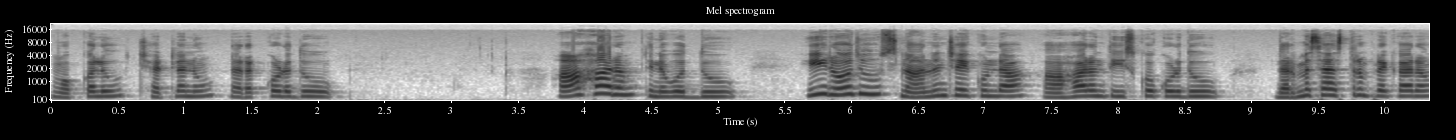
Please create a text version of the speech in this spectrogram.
మొక్కలు చెట్లను నరక్కూడదు. ఆహారం తినవద్దు. ఈరోజు స్నానం చేయకుండా ఆహారం తీసుకోకూడదు. ధర్మశాస్త్రం ప్రకారం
